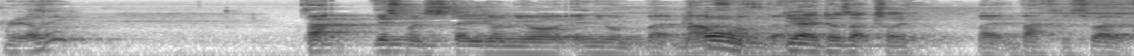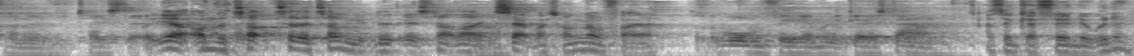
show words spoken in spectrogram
Really? That this one stays on your in your like, mouth Oh, longer. yeah, it does actually. Like back of your throat, kind of taste it. But yeah, on the top to the tongue, it's not like set my tongue on fire. The warm feeling when it goes down. I think I found a winner.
